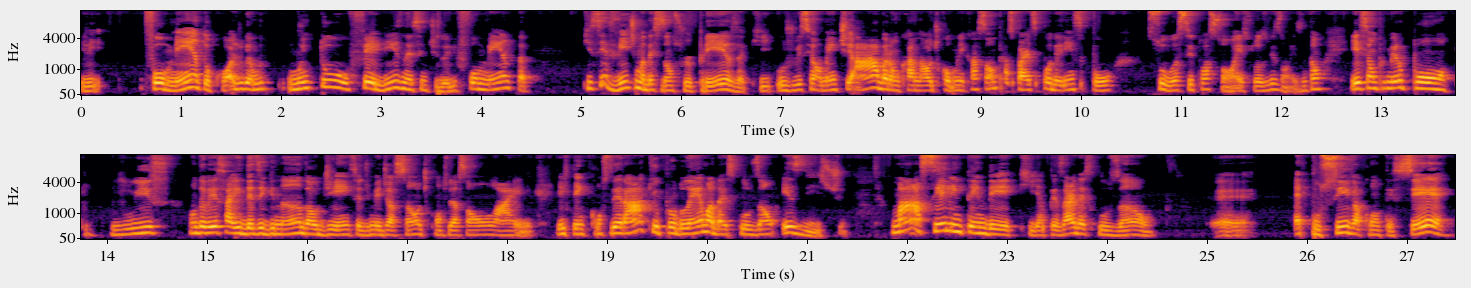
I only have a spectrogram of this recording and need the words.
Ele fomenta, o código é muito, muito feliz nesse sentido, ele fomenta que se evite uma decisão surpresa, que o juiz realmente abra um canal de comunicação para as partes poderem expor suas situações, suas visões. Então, esse é um primeiro ponto. O juiz não deveria sair designando a audiência de mediação, de conciliação online. Ele tem que considerar que o problema da exclusão existe. Mas se ele entender que, apesar da exclusão, é, é possível acontecer,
